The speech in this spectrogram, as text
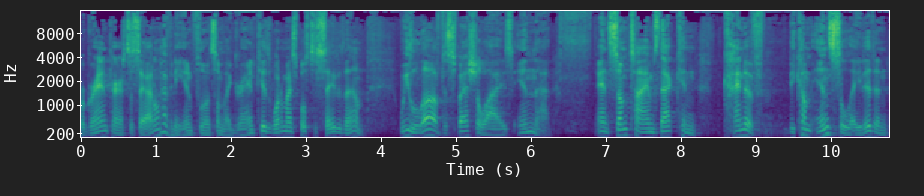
Or grandparents to say, I don't have any influence on my grandkids. What am I supposed to say to them? We love to specialize in that. And sometimes that can kind of become insulated, and,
